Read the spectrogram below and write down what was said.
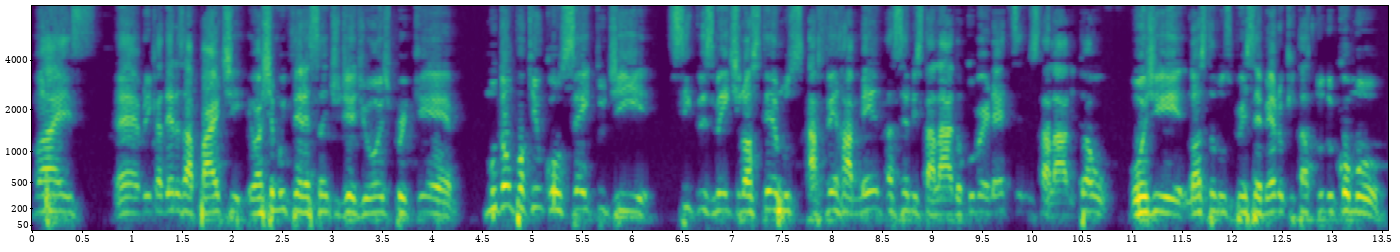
mas, é, brincadeiras à parte, eu achei muito interessante o dia de hoje porque mudou um pouquinho o conceito de simplesmente nós termos a ferramenta sendo instalada, o Kubernetes sendo instalado. Então, Hoje nós estamos percebendo que está tudo como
